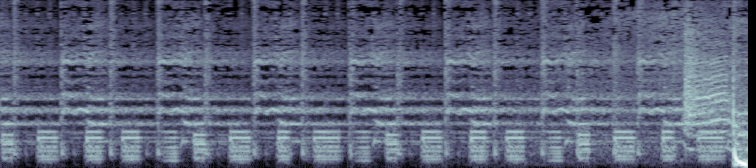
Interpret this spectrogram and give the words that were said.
I hope.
